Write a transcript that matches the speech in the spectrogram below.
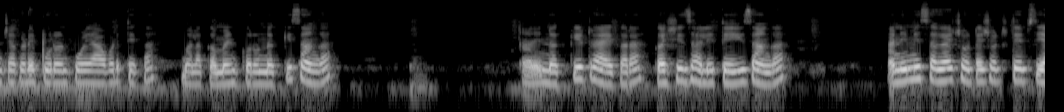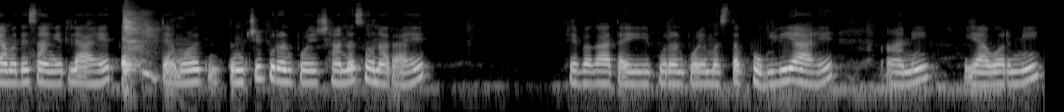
तुमच्याकडे पुरणपोळी आवडते का? मला कमेंट करून नक्की सांगा. आणि नक्की ट्राय करा. कशी झाली तेही सांगा. आणि मी सगळ्या छोट्या छोट्या टिप्स यामध्ये सांगितल्या आहेत. त्यामुळं तुमची पुरणपोळी छानच होणार आहे. हे बघा आता ही पुरणपोळी मस्त फुगली आहे. आणि यावर मी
